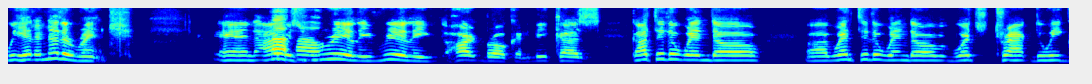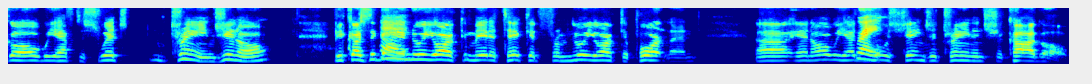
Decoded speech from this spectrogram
we hit another wrench, and I was Uh-oh. really, really heartbroken because got to the window, uh, went to the window. Which track do we go? We have to switch trains, you know, because the guy in New York made a ticket from New York to Portland, uh, and all we had to do was change a train in Chicago.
